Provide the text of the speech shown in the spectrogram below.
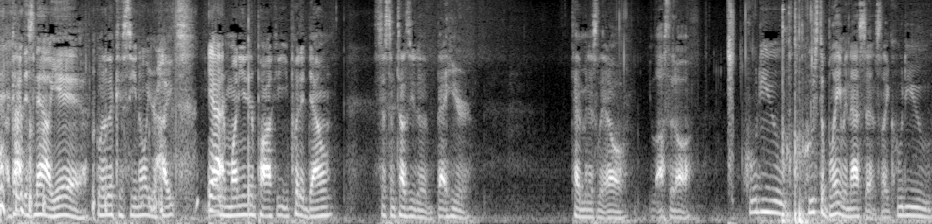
I got this now. Yeah, go to the casino. You're hyped. You Yeah. your money in your pocket. You put it down. System tells you to bet here. Ten minutes later, oh, you lost it all. Who do you? Who's to blame in that sense? Like, who do you?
